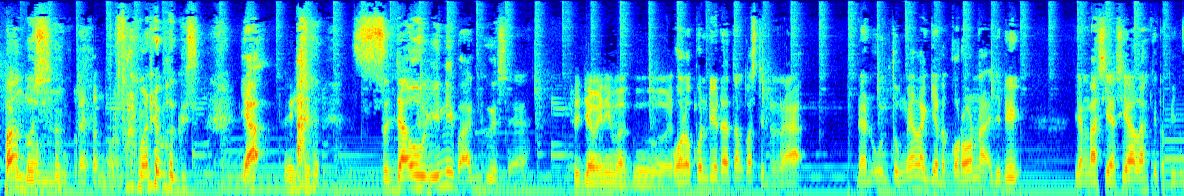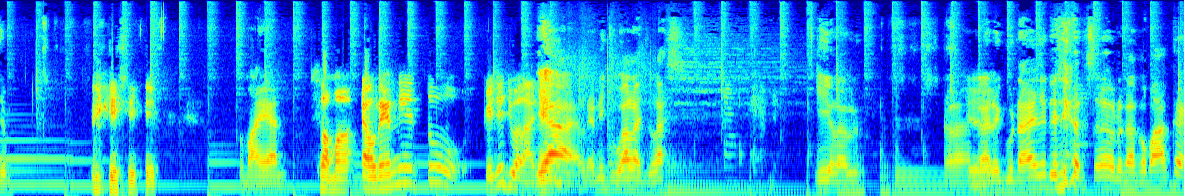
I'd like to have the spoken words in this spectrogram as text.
Kan Bagus. performanya bagus ya sejauh ini bagus ya Sejauh ini bagus. walaupun dia datang pas cedera dan untungnya lagi ada corona jadi yang nggak sia-sia lah kita pinjem lumayan Sama El Neni itu kayaknya jual aja. ya ini jual lah jelas gila lu udah Iya. nggak ada gunanya dia di Arsenal udah kagak kepake.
